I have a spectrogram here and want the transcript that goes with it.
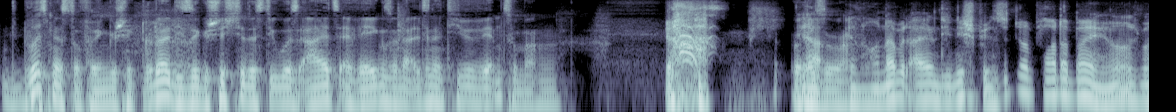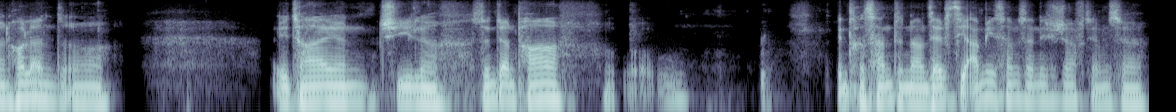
du hast mir das doch vorhin geschickt, oder? Diese Geschichte, dass die USA jetzt erwägen, so eine alternative WM zu machen. Ja, oder ja, so. genau. Na, mit allen, die nicht spielen, sind ja ein paar dabei. Ja. Ich meine, Holland, äh, Italien, Chile, sind ja ein paar interessante Namen. Selbst die Amis haben es ja nicht geschafft. Die haben es ja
